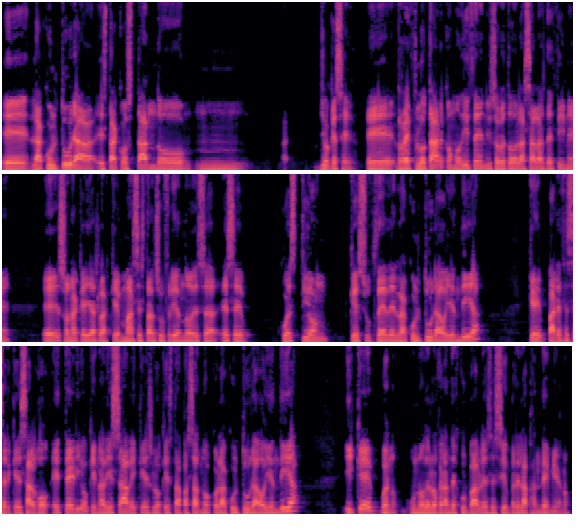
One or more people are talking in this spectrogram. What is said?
eh, la cultura está costando mm, yo qué sé, eh, reflotar, como dicen, y sobre todo las salas de cine eh, son aquellas las que más están sufriendo esa, cuestión que sucede en la cultura hoy en día, que parece ser que es algo etéreo, que nadie sabe qué es lo que está pasando con la cultura hoy en día, y que, bueno, uno de los grandes culpables es siempre la pandemia, ¿no?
